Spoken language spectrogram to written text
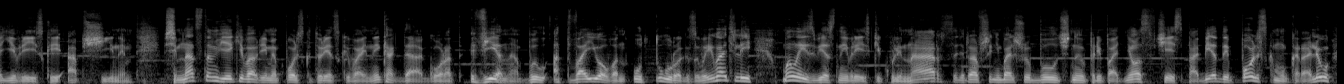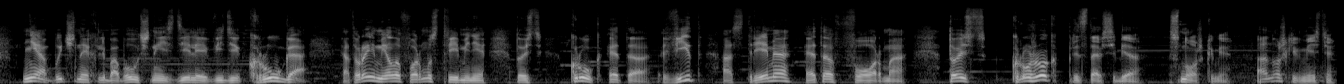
еврейской общины. В 17 веке, во время польско-турецкой войны, когда город Вена был отвоеван у турок-завоевателей, малоизвестный еврейский кулинар, содержавший небольшую булочную, преподнес в честь победы польскому королю необычное хлебобулочное изделие в виде круга, которое имело форму стремени, то есть Круг — это вид, а стремя — это форма. То есть кружок, представь себе, с ножками, а ножки вместе.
